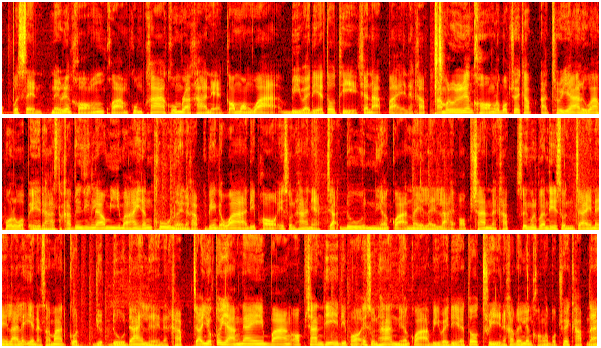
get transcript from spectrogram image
36%ในเรื่องของความคุ้มค่าคุ้มราคาเนี่ย ก็มองว่า BYD Atto T ชนะไปนะครับพามาดูในเรื่องของระบบช่วยขับอัจฉริยะหรือว่าพวกระบบ ADAS นะครับ จริงๆ แล้วมีมาให้ทั้งคู่เลยนะครับ เพียงแต่ว่า d p o l S05 เนี่ยจะดูเหนือกว่าในหลาย ๆ ออปชันนะครับซึ่งเพื่อน ๆ ที่สนใจในรายละเอียดสามารถกดหยุดดูได้เลยนะครับจะยกตัวอย่างในบางออปชันที่ d p o l S05 เหนือกว่า BYD Atto 3นะครับในเรื่องของระบบช่วยขับนะ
